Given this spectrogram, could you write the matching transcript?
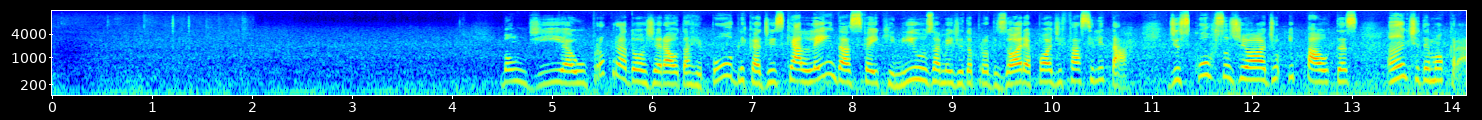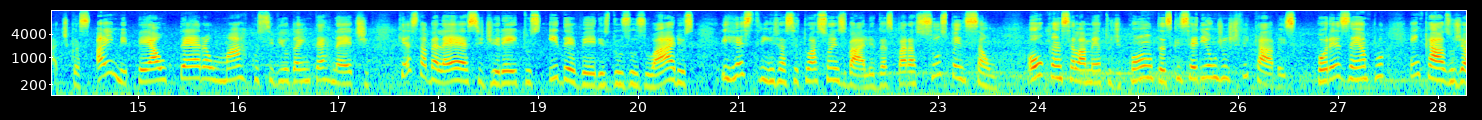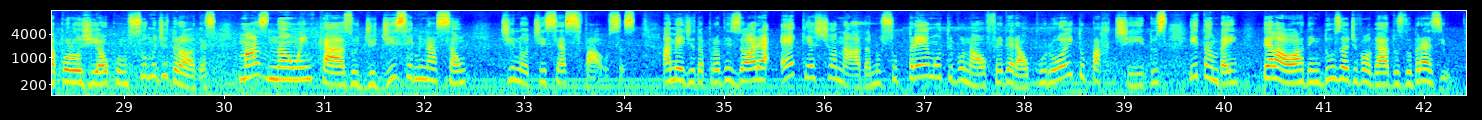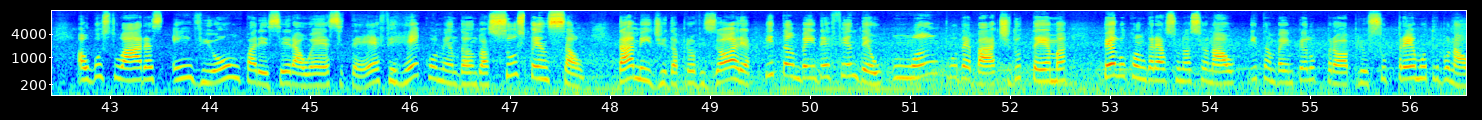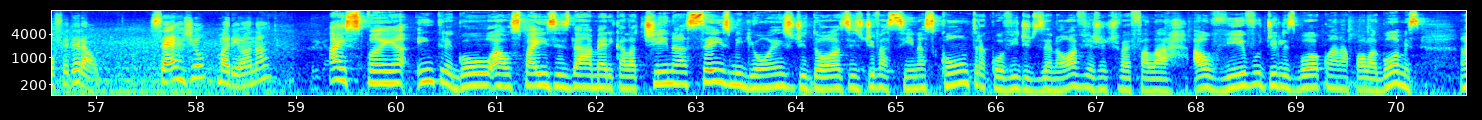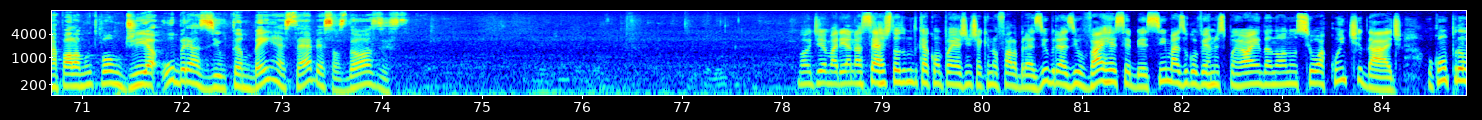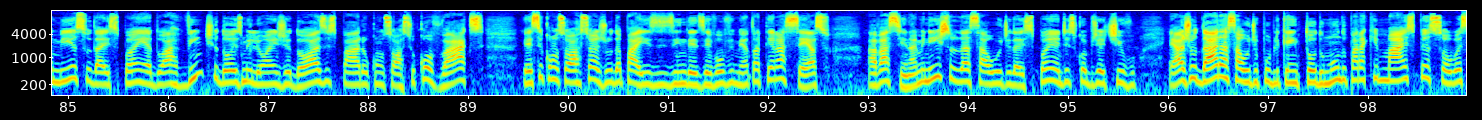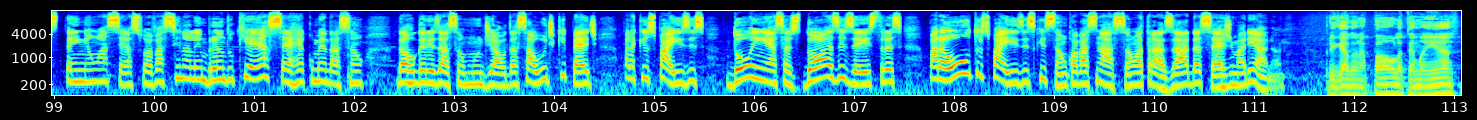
Bom dia. O Procurador-Geral da República diz que, além das fake news, a medida provisória pode facilitar discursos de ódio e pautas antidemocráticas. A MP altera o marco civil da internet, que estabelece direitos e deveres dos usuários e restringe as situações válidas para suspensão ou cancelamento de contas que seriam justificáveis, por exemplo, em caso de apologia ao consumo de drogas, mas não em caso de disseminação de notícias falsas. A medida provisória é questionada no Supremo Tribunal Federal por oito partidos e também pela Ordem dos Advogados do Brasil. Augusto Aras enviou um parecer ao STF recomendando a suspensão da medida provisória e também defendeu um amplo debate do tema pelo Congresso Nacional e também pelo próprio Supremo Tribunal Federal. Sérgio, Mariana. A Espanha entregou aos países da América Latina 6 milhões de doses de vacinas contra a Covid-19. A gente vai falar ao vivo de Lisboa com a Ana Paula Gomes. Ana Paula, muito bom dia. O Brasil também recebe essas doses? Bom dia, Mariana Sérgio, todo mundo que acompanha a gente aqui no Fala Brasil. O Brasil vai receber sim, mas o governo espanhol ainda não anunciou a quantidade. O compromisso da Espanha é doar 22 milhões de doses para o consórcio COVAX. Esse consórcio ajuda países em desenvolvimento a ter acesso à vacina. A ministra da Saúde da Espanha diz que o objetivo é ajudar a saúde pública em todo o mundo para que mais pessoas tenham acesso à vacina. Lembrando que essa é a recomendação da Organização Mundial da Saúde, que pede para que os países doem essas doses extras para outros países que são com a vacinação atrasada. Sérgio Mariana. Obrigado, Ana Paula. Até amanhã.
